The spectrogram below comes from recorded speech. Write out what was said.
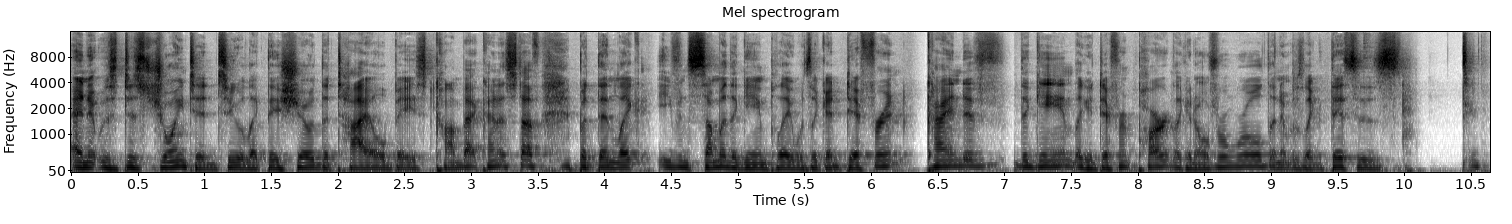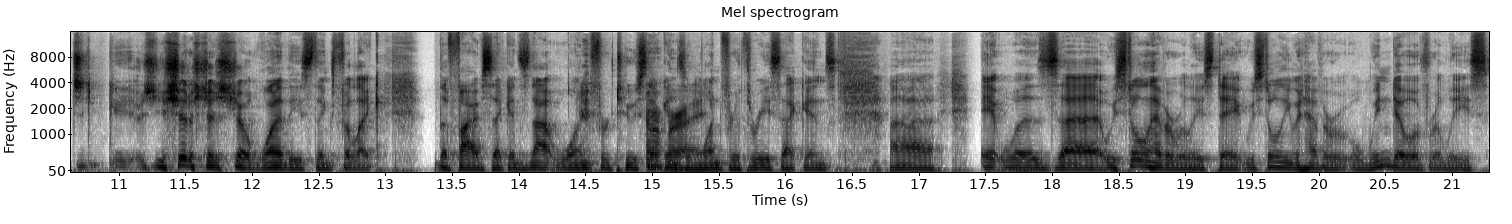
and it was disjointed too. Like they showed the tile based combat kind of stuff, but then like even some of the gameplay was like a different kind of the game, like a different part, like an overworld, and it was like this is. You should have just showed one of these things for like the five seconds, not one for two seconds and one for three seconds. Uh, it was. Uh, we still don't have a release date. We still don't even have a, a window of release,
